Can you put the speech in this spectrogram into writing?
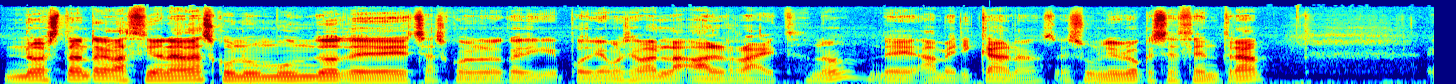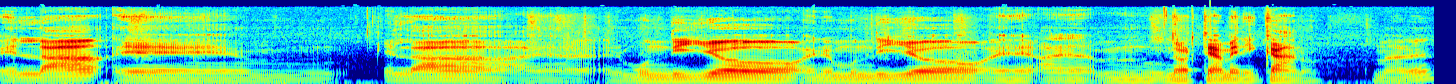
no están relacionadas con un mundo de derechas, con lo que podríamos llamar la alt-right, ¿no? De americanas. Es un libro que se centra en la eh, en la eh, el mundillo en el mundillo eh, norteamericano, ¿vale?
